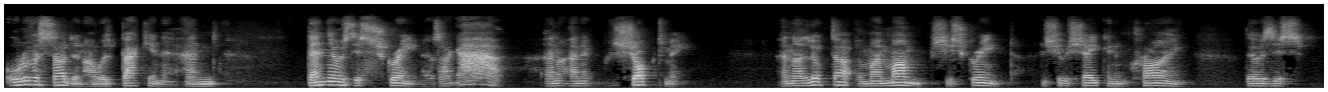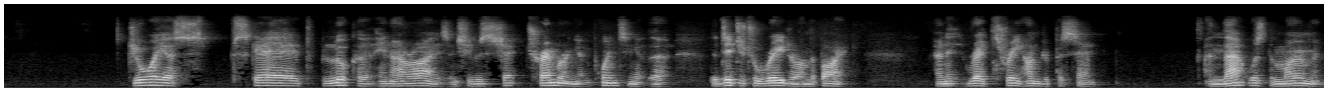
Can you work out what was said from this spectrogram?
All of a sudden, I was back in it. And then there was this scream. It was like, ah, and, and it shocked me. And I looked up, and my mum, she screamed and she was shaking and crying. There was this joyous, scared look in her eyes, and she was sh- tremoring and pointing at the, the digital reader on the bike, and it read 300%. And that was the moment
